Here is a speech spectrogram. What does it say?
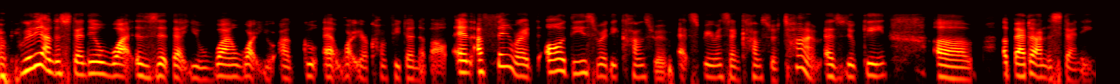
okay. really understanding what is it that you want what you are good at what you're confident about and i think right all these really comes with experience and comes with time as you gain uh, a better understanding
